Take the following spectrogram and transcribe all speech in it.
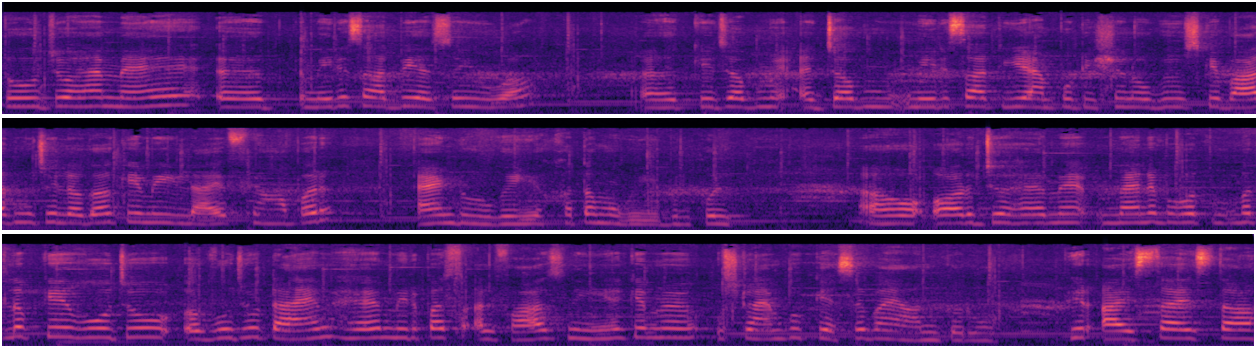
तो जो है मैं मेरे साथ भी ऐसा ही हुआ कि जब जब मेरे साथ ये एम्पोटिशन हो गई उसके बाद मुझे लगा कि मेरी लाइफ यहाँ पर एंड हो गई है ख़त्म हो गई है बिल्कुल। और जो है मैं, मैंने बहुत मतलब कि वो जो वो जो टाइम है, मेरे पास अल्फाज नहीं है कि मैं उस टाइम को कैसे बयान करूँ। फिर आहिस्ता आहिस्ता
